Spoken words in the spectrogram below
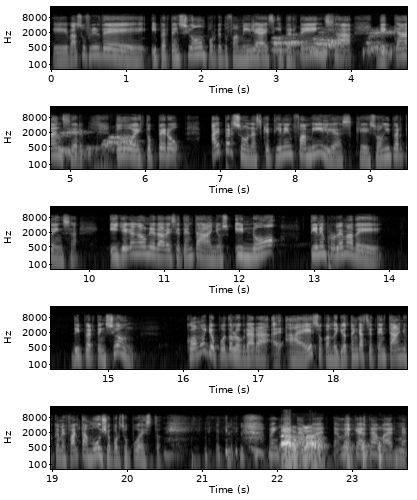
Eh, va a sufrir de hipertensión porque tu familia es hipertensa, de cáncer, todo esto, pero hay personas que tienen familias que son hipertensas y llegan a una edad de 70 años y no tienen problema de, de hipertensión. ¿Cómo yo puedo lograr a, eso cuando yo tenga 70 años, que me falta mucho, por supuesto? me encanta Marta, me encanta Marta.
